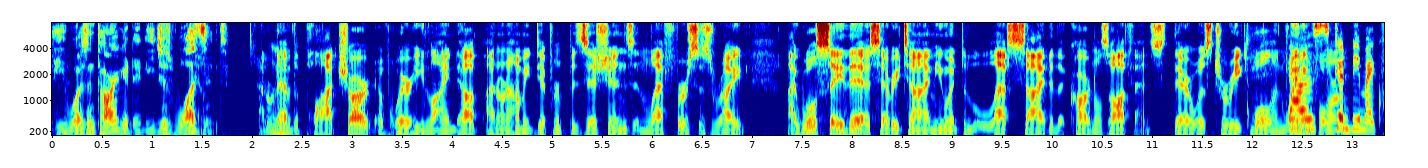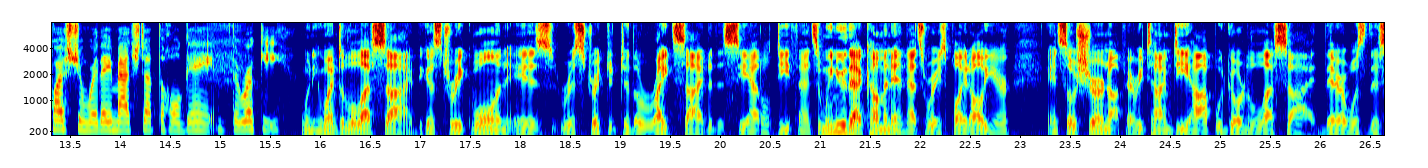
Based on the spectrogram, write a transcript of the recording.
he wasn't targeted. He just wasn't. I don't have the plot chart of where he lined up. I don't know how many different positions and left versus right. I will say this: every time he went to the left side of the Cardinals' offense, there was Tariq Woolen That waiting was going to be my question where they matched up the whole game. The rookie. when he went to the left side because Tariq Woolen is restricted to the right side of the Seattle defense, and we knew that coming in. That's where he's played all year. And so, sure enough, every time D Hop would go to the left side, there was this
